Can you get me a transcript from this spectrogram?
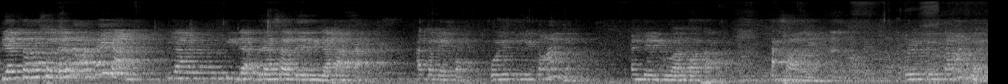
di antara saudara ada yang yang tidak berasal dari Jakarta atau Depok. Boleh tulis tangan nggak? Yang dari luar kota asalnya. Boleh tulis tangan nggak?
